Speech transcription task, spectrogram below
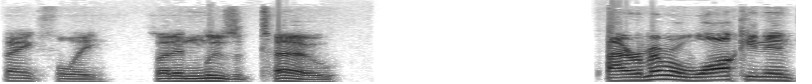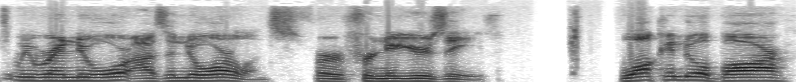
thankfully, so I didn't lose a toe. I remember walking in. We were in New Orleans. I was in New Orleans for for New Year's Eve. Walk into a bar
